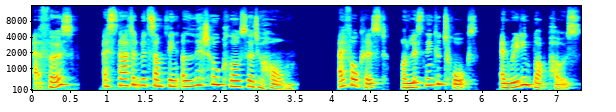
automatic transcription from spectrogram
At first, I started with something a little closer to home. I focused on listening to talks and reading blog posts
